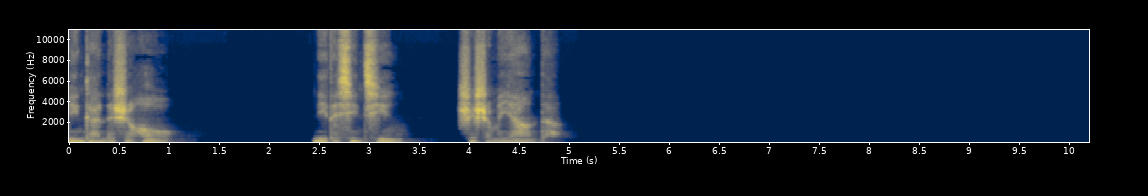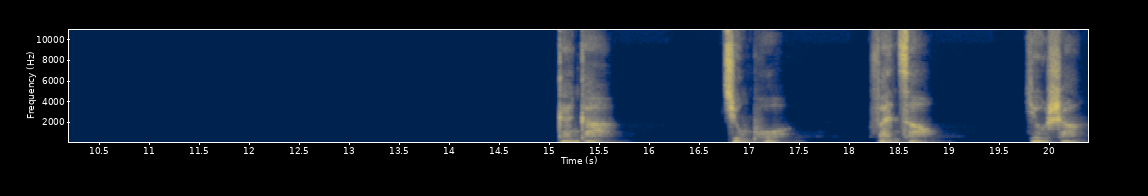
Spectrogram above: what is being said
敏感的时候，你的心情是什么样的？尴尬、窘迫、烦躁、忧伤。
